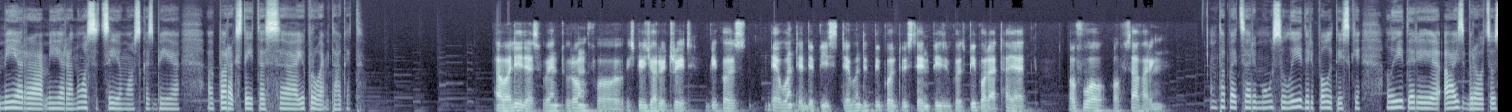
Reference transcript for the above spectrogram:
miera, miera nosacījumus, kas bija parakstītas uh, joprojām tagad. Our leaders went to Rome for a spiritual retreat because they wanted the peace. They wanted people to stay in peace because people are tired of war, of suffering. Un tāpēc arī mūsu līderi, politiski līderi aizbrauc uz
